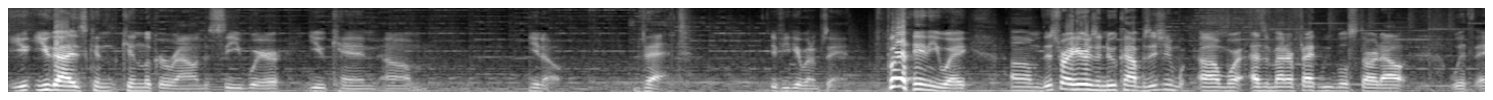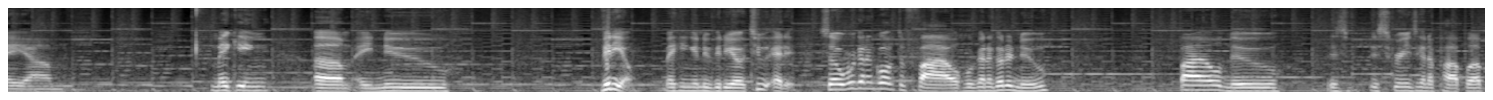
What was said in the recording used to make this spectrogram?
you you guys can can look around to see where you can um, you know that if you get what I'm saying. But anyway, um, this right here is a new composition. Um, where, as a matter of fact, we will start out with a um, making um, a new video, making a new video to edit. So we're gonna go up to File. We're gonna go to New, File, New. This this screen's gonna pop up,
